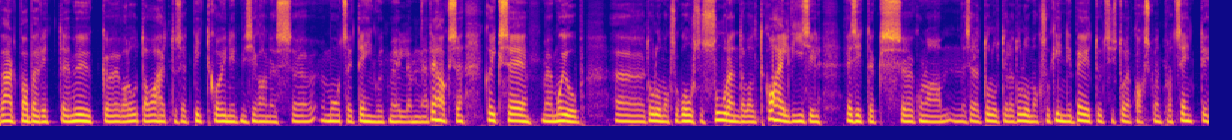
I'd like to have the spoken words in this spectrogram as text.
väärtpaberite müük, äh, valuutavahetused, Bitcoinid, mis iganes äh, moodsaid tehinguid meil tehakse, kõik see mõjub tulumaksukohustust suurendavalt kahel viisil, esiteks kuna sellelt tulult ei ole tulumaksu kinni peetud, siis tuleb kakskümmend protsenti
